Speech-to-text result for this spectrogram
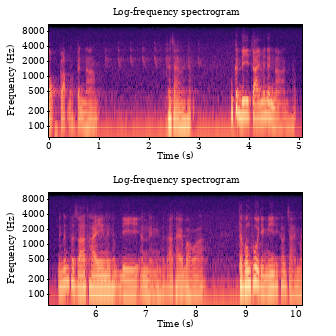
ตกกลับมาเป็นน้ำเข้าใจไหมครับ มันก็ดีใจไม่ได้นานครับ ดังนั้นภาษาไทยนะครับ ดีอันหนึ่งภาษาไทยบอกว่าแต่ผมพูดอย่างนี้จะเข้าใจไหม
